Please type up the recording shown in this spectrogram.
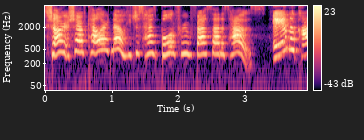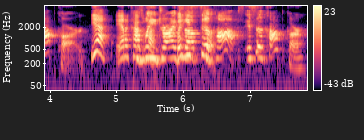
Sheriff, Sheriff Keller? No, he just has bulletproof vests at his house. and a cop car Yeah, and a cop because when he drives but up still, to pops it's a cop car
